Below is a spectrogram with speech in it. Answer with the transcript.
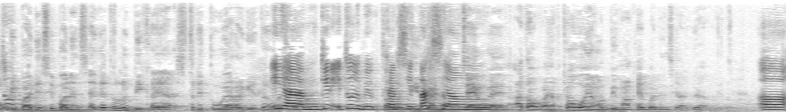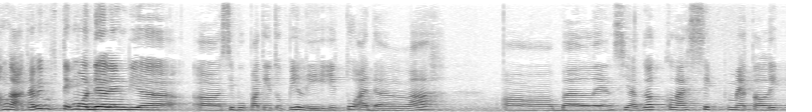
itu pribadi sih Balenciaga tuh lebih kayak streetwear gitu iya mungkin itu lebih versi tas yang cewek atau banyak cowok yang lebih pakai Balenciaga gitu uh, enggak tapi model yang dia uh, si bupati itu pilih itu adalah uh, Balenciaga Classic Metallic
